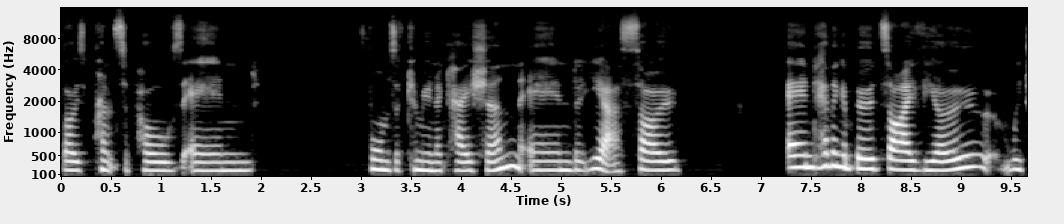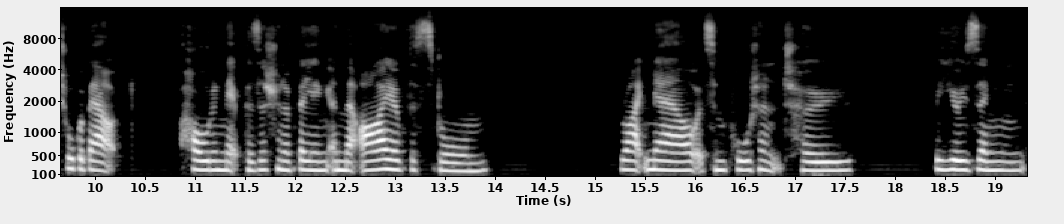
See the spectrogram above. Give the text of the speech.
those principles and forms of communication. And yeah, so and having a bird's eye view, we talk about holding that position of being in the eye of the storm. Right now, it's important to be using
